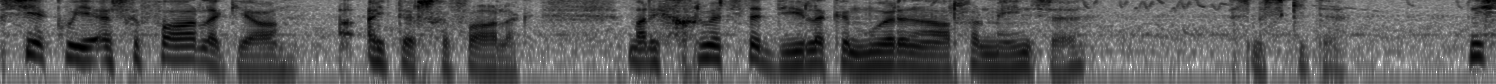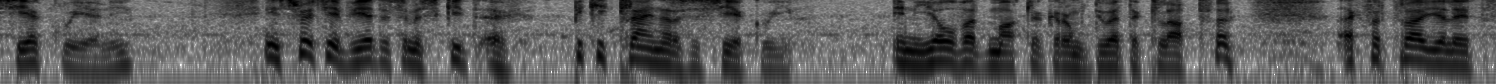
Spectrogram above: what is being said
Seekoeie is gevaarlik, ja, uiters gevaarlik. Maar die grootste dierlike moordenaar van mense is muskiete. Nie seekoeie nie. En soos jy weet, is 'n muskiet 'n bietjie kleiner as 'n seekoei en heelwat makliker om dood te klap. Ek vertrou julle het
